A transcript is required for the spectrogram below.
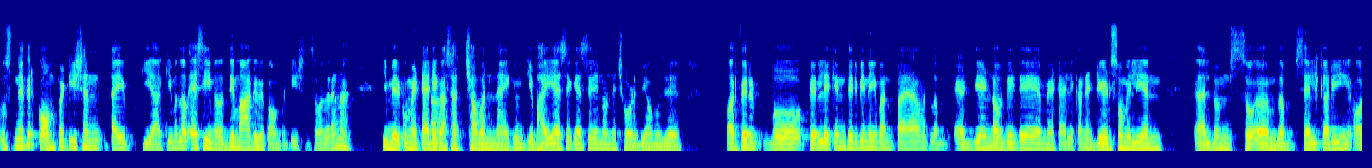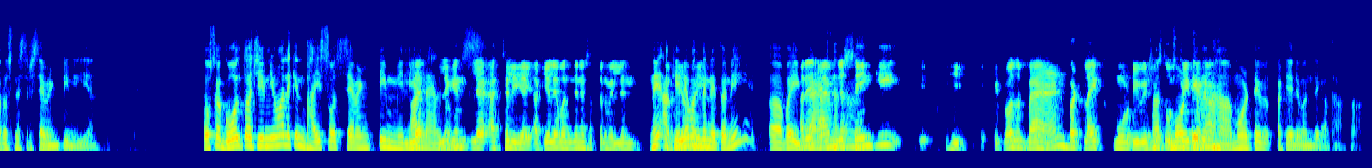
उसने फिर कंपटीशन टाइप किया कि मतलब ऐसे ही मतलब दिमाग में कंपटीशन समझ रहे ना? कि मेरे को मेटालिका हाँ। से अच्छा बनना है क्योंकि भाई ऐसे कैसे इन्होंने छोड़ दिया मुझे। और फिर वो फिर लेकिन फिर भी नहीं बन पाया मतलब at the end of the day Metallica ने डेढ़ सौ मिलियन एल्बम मतलब सेल करी और उसने सिर्फ़ सेवेंटी मिलियन तो उसका गोल तो अचीव नहीं हुआ लेकिन भाई सोच सेवेंटी मिलियन भाई, लेकिन एक्चुअली अकेले बंदे ने सत्तर मिलियन नहीं अकेले बंदे ने तो नहीं वही आई एम जस्ट सेइंग कि it was a band but like motivation तो उसके ही थे मोटिव ना। हाँ मोटिव अकेले बंदे का था हाँ।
